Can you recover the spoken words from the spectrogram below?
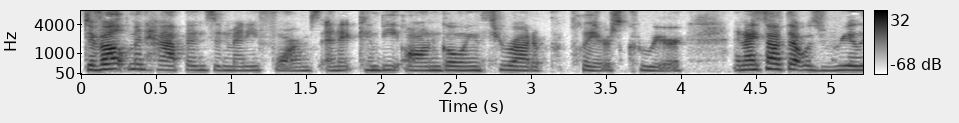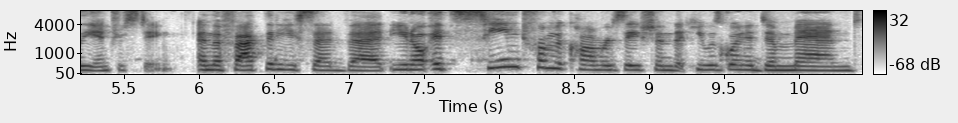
development happens in many forms and it can be ongoing throughout a player's career and i thought that was really interesting and the fact that he said that you know it seemed from the conversation that he was going to demand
